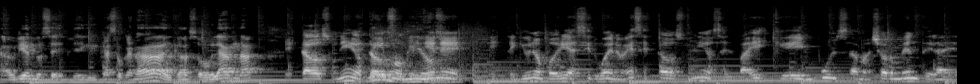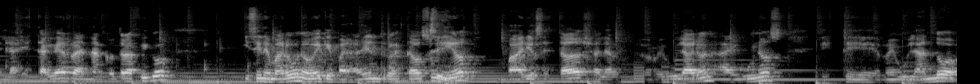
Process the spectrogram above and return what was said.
abriéndose. El caso Canadá, el caso Holanda. Estados Unidos mismo, que tiene, este, que uno podría decir, bueno, es Estados Unidos el país que impulsa mayormente esta guerra del narcotráfico, y sin embargo uno ve que para adentro de Estados Unidos varios estados ya lo regularon, algunos este, regulando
